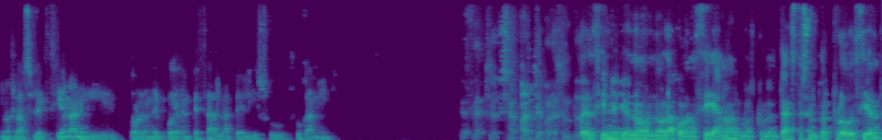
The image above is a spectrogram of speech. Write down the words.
nos la seleccionan y por dónde puede empezar la peli su camino. Perfecto. Esa parte, por ejemplo, del cine yo no, no la conocía, ¿no? Hemos comentado estás en postproducción.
